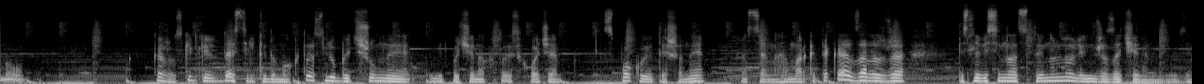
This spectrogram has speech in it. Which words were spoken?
Ну, кажу, скільки людей, стільки думок. Хтось любить шумний відпочинок, хтось хоче спокою, тишини. Ось це мегамаркет ТК. Зараз вже після 18.00 він вже зачинений, друзі.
